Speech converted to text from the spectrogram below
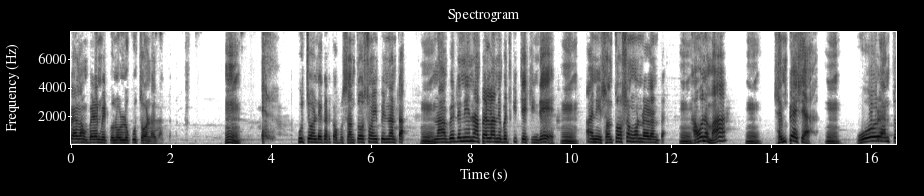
పెళ్ళం బిడని పెట్టుకుని ఒళ్ళు కూర్చోండదంట. కూర్చోండి ఇక్కడికి అప్పుడు సంతోషం అయిపోయిందంట. నా బిడ్డని నా పిల్లాన్ని బతికిచ్చేసిందే అని సంతోషంగా ఉన్నాడంట. అవునమ్మా చంపేశా. ఓడు అంత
